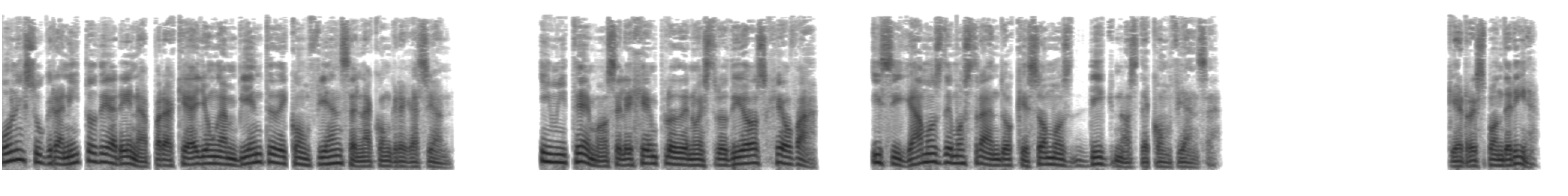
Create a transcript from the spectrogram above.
pone su granito de arena para que haya un ambiente de confianza en la congregación. Imitemos el ejemplo de nuestro Dios Jehová y sigamos demostrando que somos dignos de confianza. ¿Qué respondería?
